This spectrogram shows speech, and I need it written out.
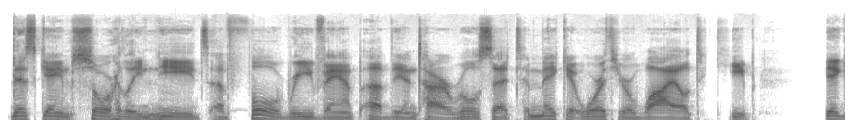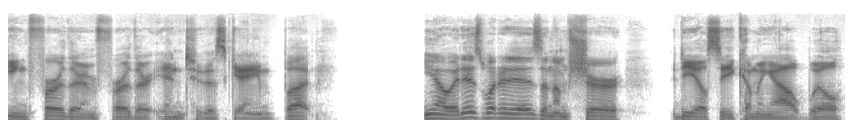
this game sorely needs a full revamp of the entire rule set to make it worth your while to keep digging further and further into this game. But, you know, it is what it is, and I'm sure the DLC coming out will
